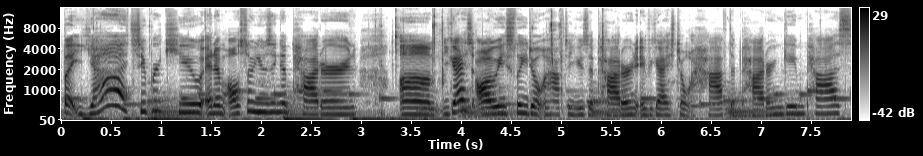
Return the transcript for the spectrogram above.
But yeah, it's super cute, and I'm also using a pattern. Um, you guys obviously don't have to use a pattern if you guys don't have the pattern game pass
